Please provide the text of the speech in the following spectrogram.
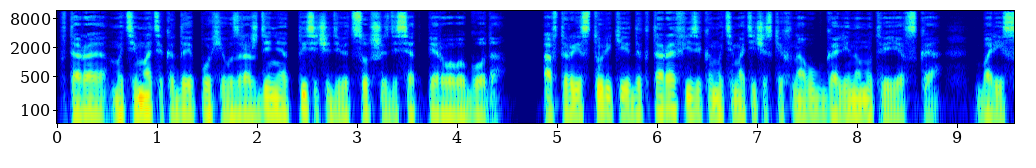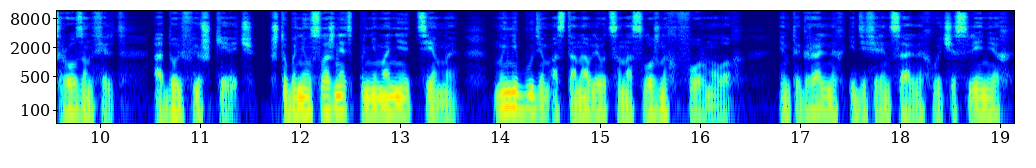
Вторая – Математика до эпохи Возрождения 1961 года. Авторы историки и доктора физико-математических наук Галина Матвеевская, Борис Розенфельд, Адольф Юшкевич. Чтобы не усложнять понимание темы, мы не будем останавливаться на сложных формулах, интегральных и дифференциальных вычислениях,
